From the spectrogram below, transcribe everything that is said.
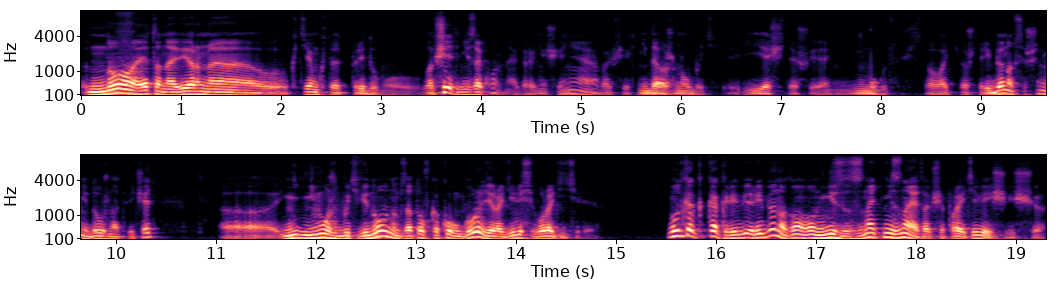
Но это, наверное, к тем, кто это придумал. Вообще это незаконное ограничение, вообще их не должно быть. И я считаю, что они не могут существовать, потому что ребенок совершенно не должен отвечать не, не может быть виновным за то, в каком городе родились его родители. Ну вот как, как ребенок, он, он не, знать не знает вообще про эти вещи еще.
